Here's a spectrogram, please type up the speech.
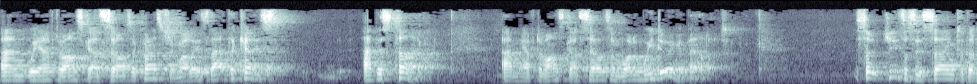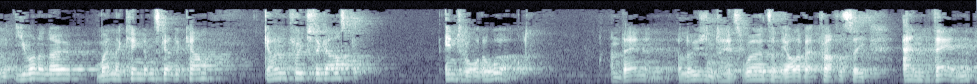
And we have to ask ourselves a question. Well, is that the case at this time? And we have to ask ourselves, and what are we doing about it? So Jesus is saying to them, you want to know when the kingdom's going to come? Go and preach the gospel into all the world. And then, in allusion to his words in the Olivet prophecy, and then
